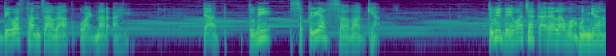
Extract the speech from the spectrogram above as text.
देवस्थानचा व्याप वाढणार आहे. त्यात तुम्ही सक्रिय सहभाग घ्या. तुम्ही देवाच्या कार्याला वाहून घ्या.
